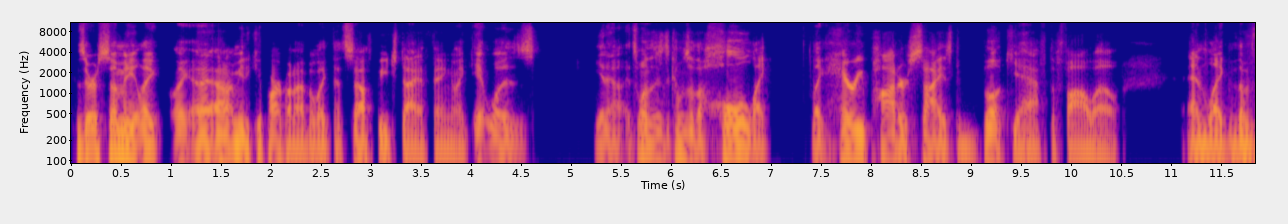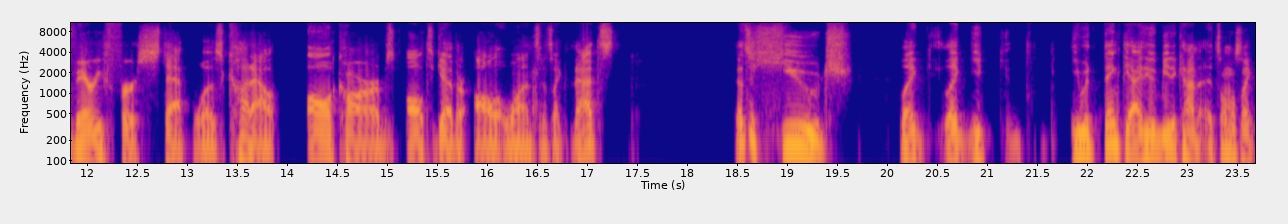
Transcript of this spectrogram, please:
Because there are so many like like I don't mean to keep harping on it, but like that south beach diet thing like it was you know it's one of those things that comes with a whole like like harry potter sized book you have to follow. And like the very first step was cut out all carbs all together all at once. And it's like that's that's a huge like like you you would think the idea would be to kind of it's almost like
